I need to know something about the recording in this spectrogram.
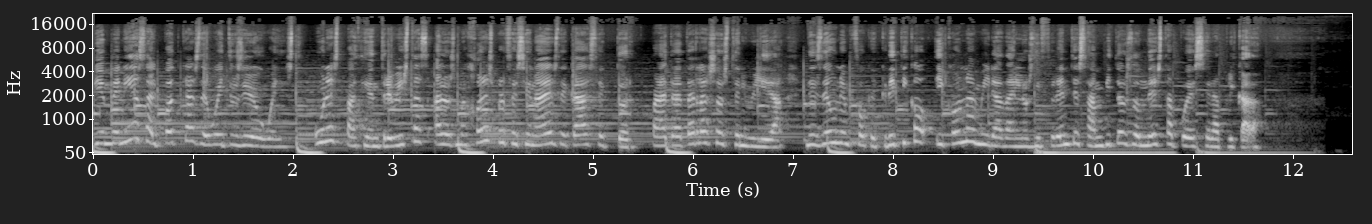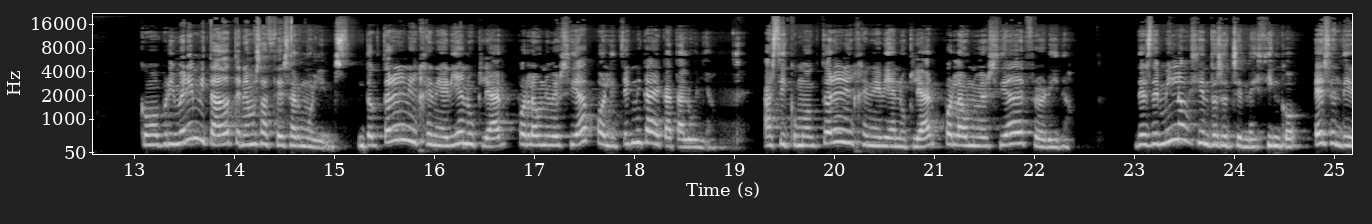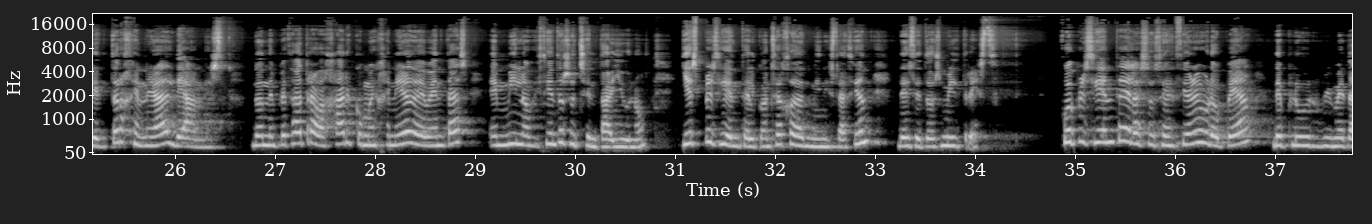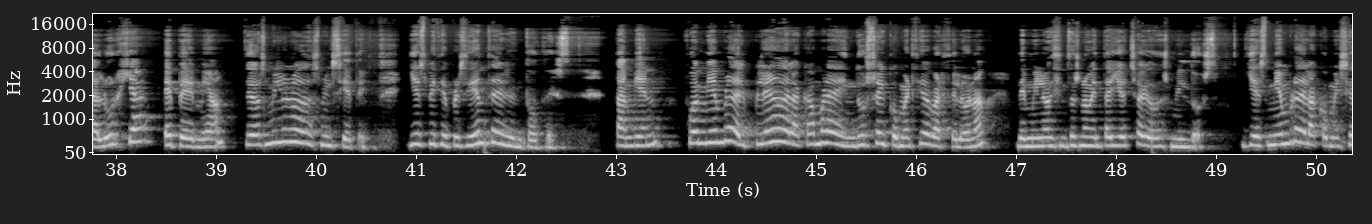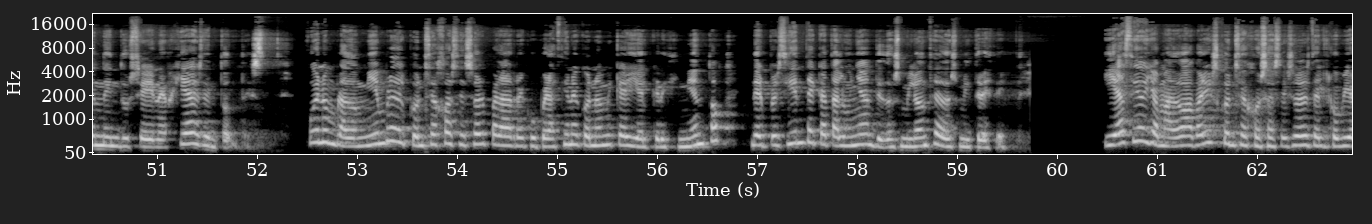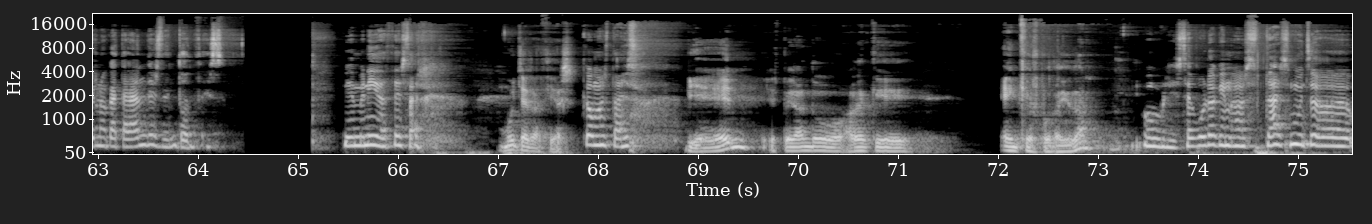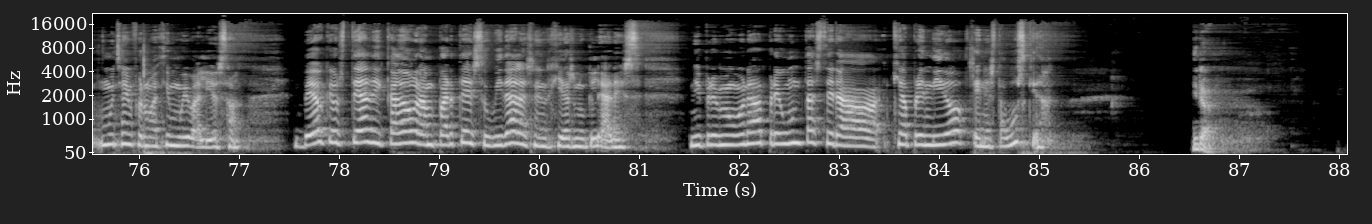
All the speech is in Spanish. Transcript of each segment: Bienvenidos al podcast de Way to Zero Waste, un espacio de entrevistas a los mejores profesionales de cada sector para tratar la sostenibilidad desde un enfoque crítico y con una mirada en los diferentes ámbitos donde ésta puede ser aplicada. Como primer invitado tenemos a César Molins, doctor en Ingeniería Nuclear por la Universidad Politécnica de Cataluña, así como doctor en Ingeniería Nuclear por la Universidad de Florida. Desde 1985 es el director general de AMES, donde empezó a trabajar como ingeniero de ventas en 1981 y es presidente del Consejo de Administración desde 2003. Fue presidente de la Asociación Europea de Plurimetalurgia, EPMA, de 2001 a 2007 y es vicepresidente desde entonces. También fue miembro del Pleno de la Cámara de Industria y Comercio de Barcelona de 1998 a 2002 y es miembro de la Comisión de Industria y Energía desde entonces. Fue nombrado miembro del Consejo Asesor para la Recuperación Económica y el Crecimiento del presidente de Cataluña de 2011 a 2013 y ha sido llamado a varios consejos asesores del gobierno catalán desde entonces. Bienvenido, César. Muchas gracias. ¿Cómo estás? Bien, esperando a ver qué, en qué os puedo ayudar. Hombre, seguro que nos das mucho, mucha información muy valiosa. Veo que usted ha dedicado gran parte de su vida a las energías nucleares. Mi primera pregunta será, ¿qué ha aprendido en esta búsqueda? Mira,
